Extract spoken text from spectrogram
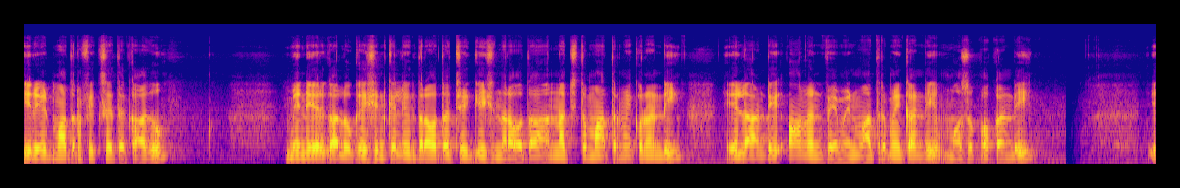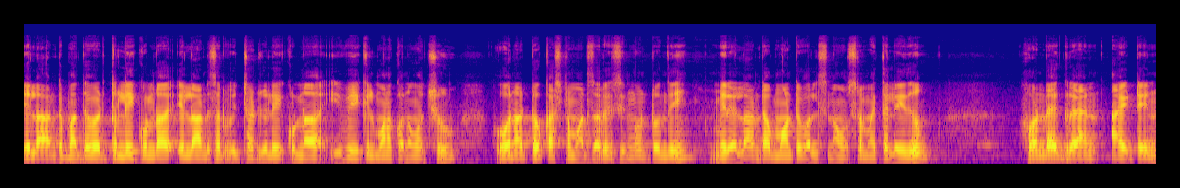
ఈ రేట్ మాత్రం ఫిక్స్ అయితే కాదు. మీ నేరుగా లొకేషన్కి వెళ్ళిన తర్వాత చెక్ చేసిన తర్వాత నచ్చితే మాత్రమే కొనండి. ఎలాంటి ఆన్లైన్ పేమెంట్ మాత్రమే కండి. మోసపోకండి. ఎలాంటి మధ్యవర్తులు లేకుండా ఎలాంటి సర్వీస్ ఛార్జ్ లేకుండా ఈ వెహికల్ మనం కొనవచ్చు. ఓనర్ టు కస్టమర్ సర్వీసింగ్ ఉంటుంది. మీరు ఎలాంటి అమౌంట్ ఇవ్వాల్సిన అవసరం అయితే లేదు. హోండా గ్రాండ్ ఐ టెన్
